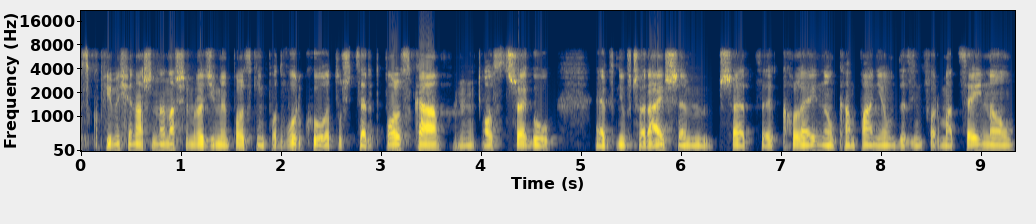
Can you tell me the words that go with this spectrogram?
skupimy się na naszym rodzimym polskim podwórku. Otóż CERT Polska mm, ostrzegł w dniu wczorajszym przed kolejną kampanią dezinformacyjną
